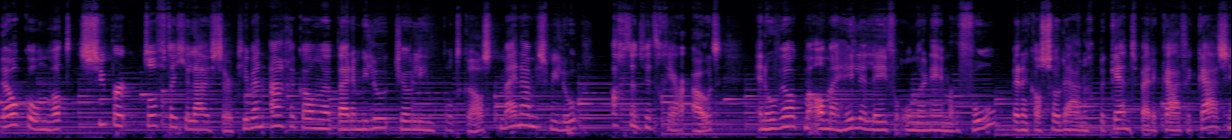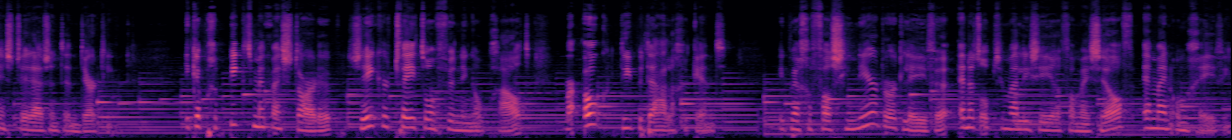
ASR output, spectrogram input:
Welkom, wat super tof dat je luistert. Je bent aangekomen bij de Milou Jolien podcast. Mijn naam is Milou, 28 jaar oud. En hoewel ik me al mijn hele leven ondernemer voel, ben ik als zodanig bekend bij de KVK sinds 2013. Ik heb gepiekt met mijn start-up, zeker 2 ton funding opgehaald, maar ook diepe dalen gekend. Ik ben gefascineerd door het leven en het optimaliseren van mijzelf en mijn omgeving.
